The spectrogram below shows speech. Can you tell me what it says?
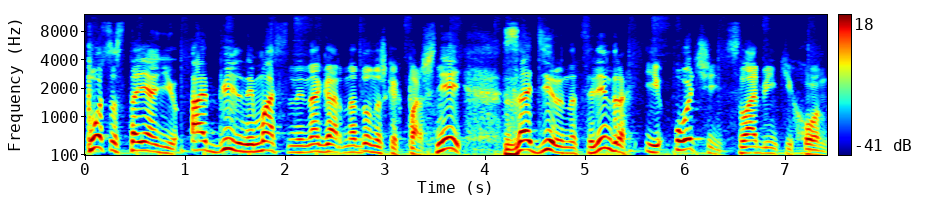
По состоянию обильный масляный нагар на донышках поршней, задиры на цилиндрах и очень слабенький хон.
